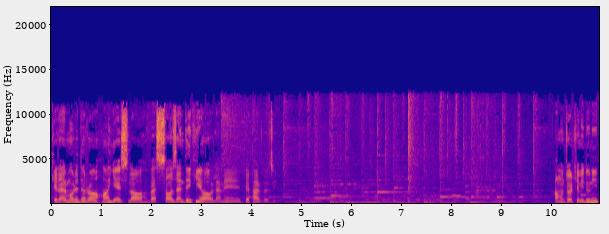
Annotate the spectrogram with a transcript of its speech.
که در مورد راه های اصلاح و سازندگی عالمه بپردازیم. همونطور که می‌دونید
